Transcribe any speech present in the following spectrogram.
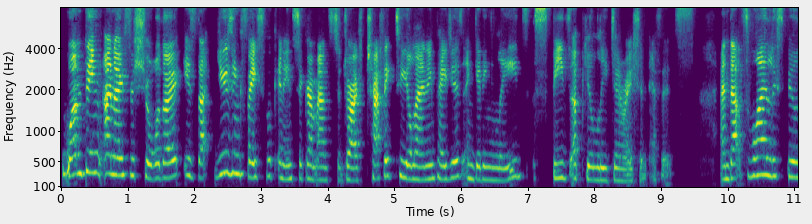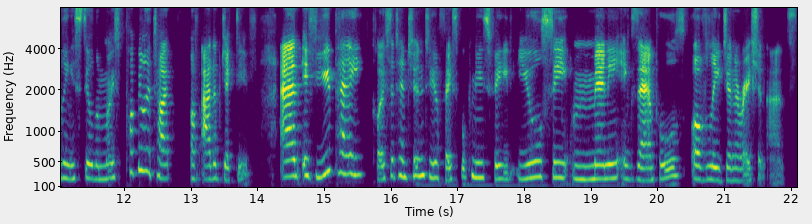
One thing I know for sure, though, is that using Facebook and Instagram ads to drive traffic to your landing pages and getting leads speeds up your lead generation efforts. And that's why list building is still the most popular type of ad objective. And if you pay close attention to your Facebook newsfeed, you'll see many examples of lead generation ads.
